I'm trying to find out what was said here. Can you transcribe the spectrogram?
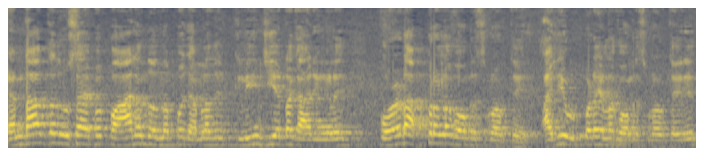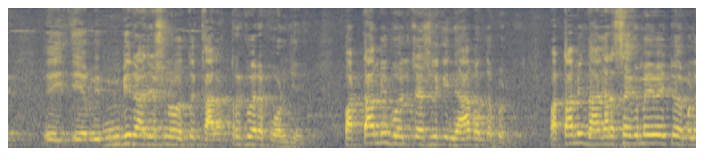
രണ്ടാമത്തെ ദിവസമായപ്പോൾ പാലം തന്നപ്പോൾ നമ്മളത് ക്ലീൻ ചെയ്യേണ്ട കാര്യങ്ങൾ പുഴയുടെ അപ്പുറമുള്ള കോൺഗ്രസ് പ്രവർത്തകർ അലി ഉൾപ്പെടെയുള്ള കോൺഗ്രസ് പ്രവർത്തകർ എം പി രാജേഷിനോടത്ത് കലക്ടർക്ക് വരെ ഫോൺ ചെയ്തു. പട്ടാമ്പി പോലീസ് സ്റ്റേഷനിലേക്ക് ഞാൻ ബന്ധപ്പെട്ടു. പട്ടാമ്പി നഗരസഭയുമായിട്ട് നമ്മൾ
